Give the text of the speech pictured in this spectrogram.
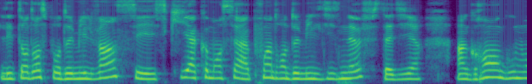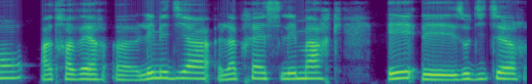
les tendances pour 2020, c'est ce qui a commencé à poindre en 2019, c'est-à-dire un grand engouement à travers euh, les médias, la presse, les marques et les auditeurs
